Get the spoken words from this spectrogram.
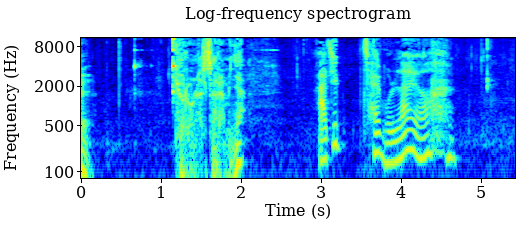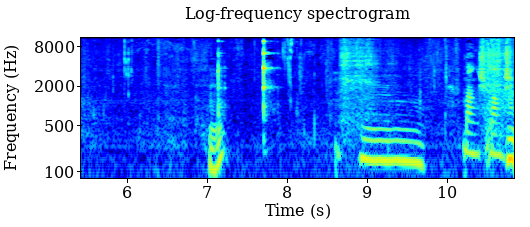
예. 결혼할 사람이냐? 아직 잘 몰라요. 망슈, 망슈.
